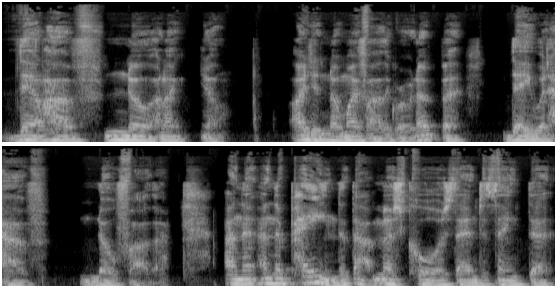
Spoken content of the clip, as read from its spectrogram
they'll have no, and I, you know, I didn't know my father growing up, but they would have no father. And the, and the pain that that must cause them to think that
